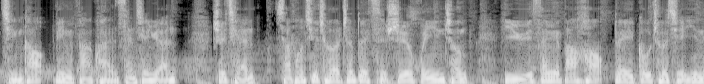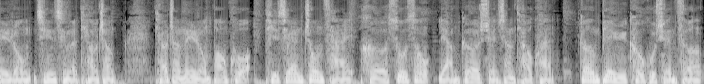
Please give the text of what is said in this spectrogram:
警告并罚款三千元。日前，小鹏汽车针对此事回应称，已于三月八号对购车协议内容进行了调整，调整内容包括体现仲裁和诉讼两个选项条款，更便于客户选择。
